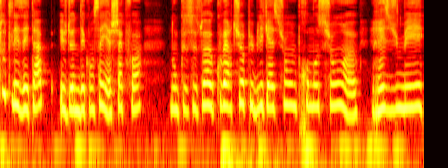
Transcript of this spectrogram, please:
toutes les étapes et je donne des conseils à chaque fois. Donc que ce soit couverture, publication, promotion, euh, résumé,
